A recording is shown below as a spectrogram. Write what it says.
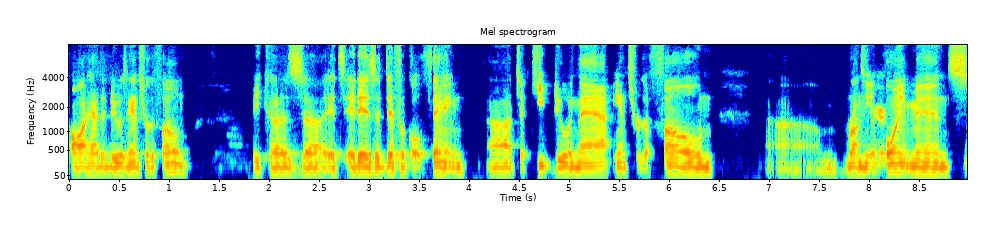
all I had to do was answer the phone, because uh, it's it is a difficult thing uh, to keep doing that, answer the phone, um, run the Sure. appointments,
